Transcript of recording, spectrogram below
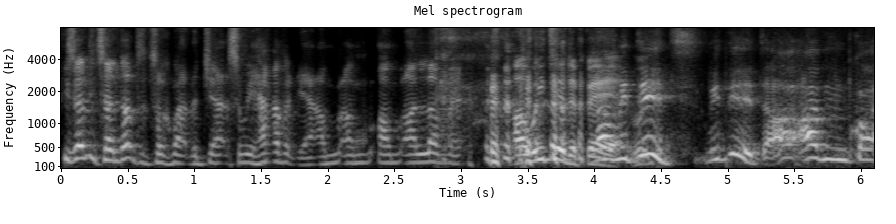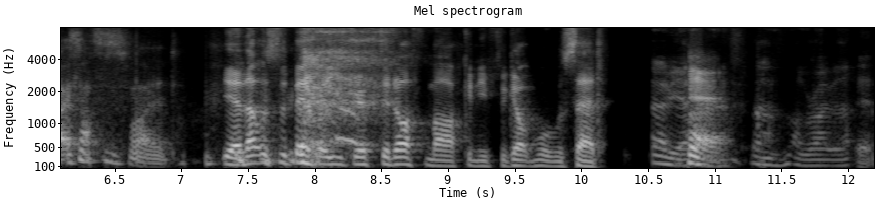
he's only turned up to talk about the Jets, so we haven't yet. I'm, I'm, I'm I love it. Oh, we did a bit. no, we did. We did. I, I'm quite satisfied. Yeah, that was the bit where you drifted off, Mark, and you forgot what was said. Oh yeah, Yeah. I'm I'm all right with that. It,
